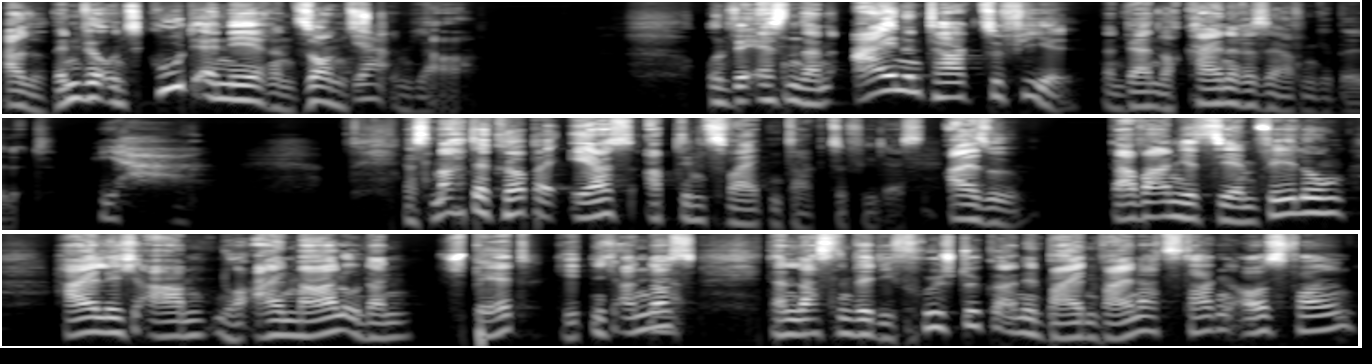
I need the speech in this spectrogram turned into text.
also, wenn wir uns gut ernähren, sonst ja. im Jahr, und wir essen dann einen Tag zu viel, dann werden noch keine Reserven gebildet. Ja. Das macht der Körper erst ab dem zweiten Tag zu viel essen. Also da waren jetzt die Empfehlungen, Heiligabend nur einmal und dann spät, geht nicht anders. Ja. Dann lassen wir die Frühstücke an den beiden Weihnachtstagen ausfallen.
